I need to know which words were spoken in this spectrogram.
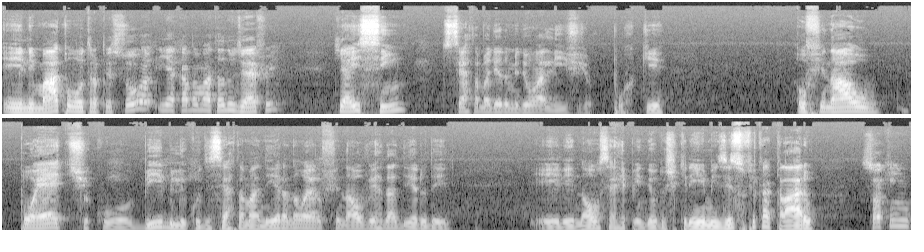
ele mata uma outra pessoa e acaba matando o Jeffrey, que aí sim, de certa maneira me deu um alívio, porque o final poético, bíblico, de certa maneira, não era o final verdadeiro dele. Ele não se arrependeu dos crimes, isso fica claro. Só quem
